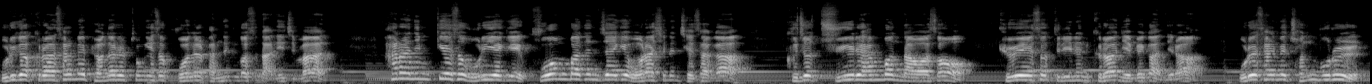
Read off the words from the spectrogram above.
우리가 그러한 삶의 변화를 통해서 구원을 받는 것은 아니지만 하나님께서 우리에게 구원받은 자에게 원하시는 제사가 그저 주일에 한 번 나와서 교회에서 드리는 그러한 예배가 아니라 우리의 삶의 전부를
